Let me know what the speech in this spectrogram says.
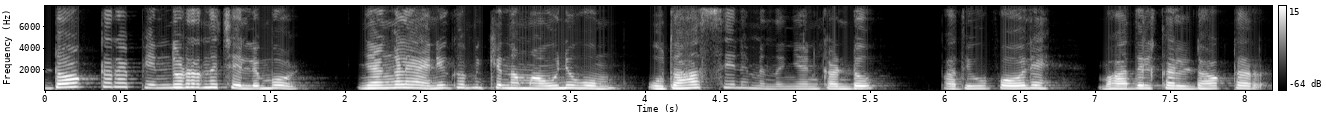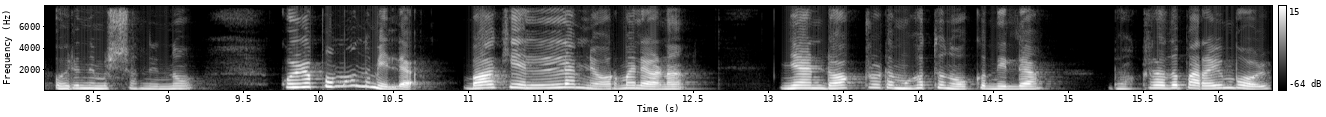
ഡോക്ടറെ പിന്തുടർന്ന് ചെല്ലുമ്പോൾ ഞങ്ങളെ അനുഗമിക്കുന്ന മൗനവും ഉദാസീനമെന്ന് ഞാൻ കണ്ടു. പതിവ് പോലെ വാതിൽക്കൽ ഡോക്ടർ ഒരു നിമിഷം നിന്നു. കുഴപ്പമൊന്നുമില്ല. ബാക്കിയെല്ലാം നോർമലാണ്. ഞാൻ ഡോക്ടറുടെ മുഖത്ത് നോക്കുന്നില്ല. ഡോക്ടർ അത് പറയുമ്പോൾ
